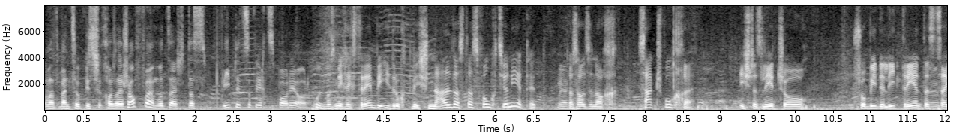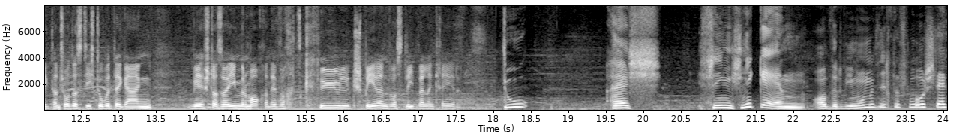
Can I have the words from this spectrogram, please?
wenn wenn du so etwas kannst erschaffen kannst, wo du sagst, das bleibt jetzt so vielleicht ein paar Jahre. Und was mich extrem beeindruckt, wie schnell das, das funktioniert hat. Ja. Dass also nach sechs Wochen ist das Lied schon, schon bei den Leuten drin. Und das zeigt halt schon, dass die Stubentengänge, wie sie das auch immer machen, einfach das Gefühl spüren, was die Leute wollen kehren. Du hast, singst nicht gern, oder wie muss man sich das vorstellen?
